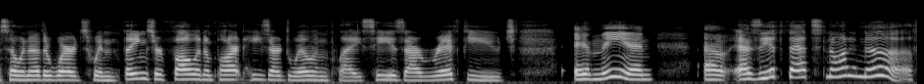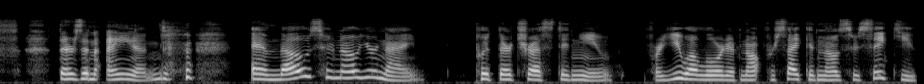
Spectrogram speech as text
so, in other words, when things are falling apart, He's our dwelling place, He is our refuge. And then uh, as if that's not enough, there's an and. And those who know your name put their trust in you. For you, O Lord, have not forsaken those who seek you.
